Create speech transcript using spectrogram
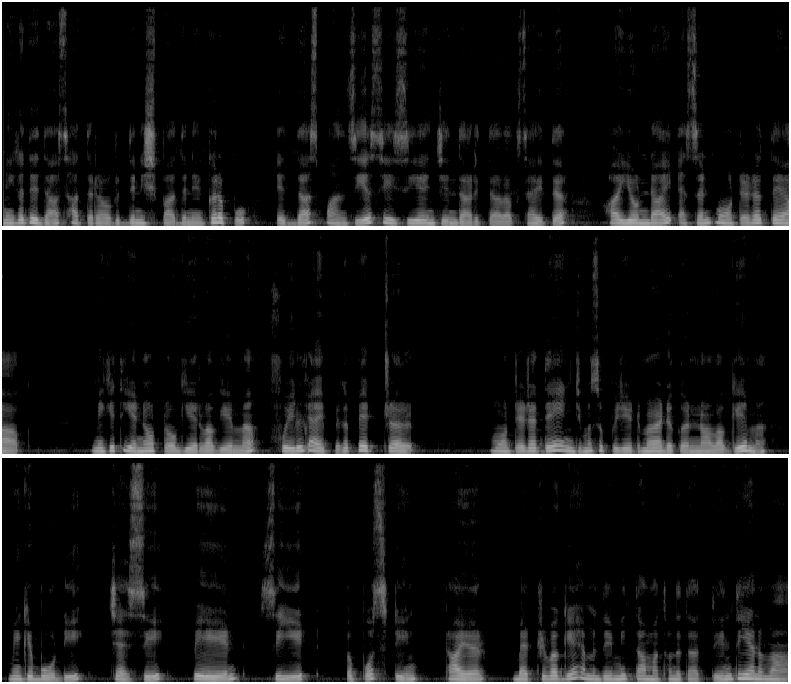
මේක දෙදස් හතර අවුරුද්දේ නිෂ්පාදනය කරපු එක්දස් පන්සිය සීසී එන්ජින් ධාරිතාවක් සහිත හයුන්ඩායි ඇසන්ට් මෝටර් රථයක්. මේකේ තියෙන ඔටෝ ගියර් වගේම ෆුයිල් ටයිප් එක පෙට්‍රල්. මෝටර් රථයේ එන්ජිම සුපිරියටම වැඩ කරනවා වගේම මේකේ body, chassis, paint, seat, upholstering, tyre, battery වගේ හැමදේම ඉතාමත් හොඳ තත්ත්වයෙන් තියෙනවා.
